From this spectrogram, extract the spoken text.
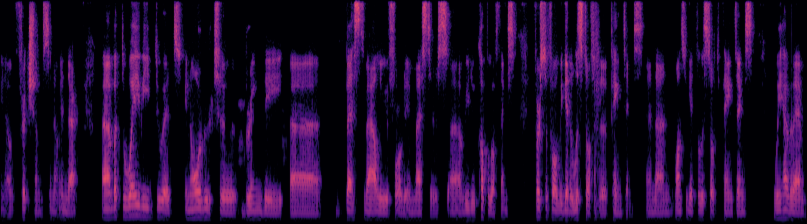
you know frictions you know in there. But the way we do it in order to bring the best value for the investors we do a couple of things first of all, we get a list of the paintings. And then once we get the list of the paintings, we have an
